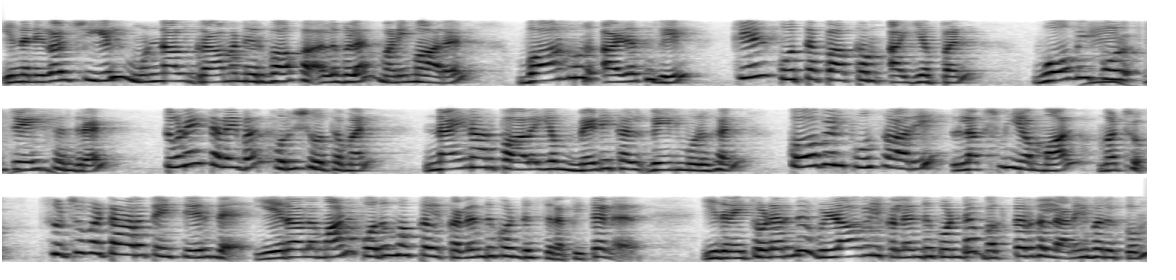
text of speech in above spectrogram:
இந்த நிகழ்ச்சியில் முன்னாள் கிராம நிர்வாக அலுவலர் மணிமாறன் வானூர் அழகுவேல் கீழ்கூத்தப்பாக்கம் ஐயப்பன் ஓமிப்பூர் ஜெயச்சந்திரன் துணைத் தலைவர் புருஷோத்தமன் நயினார்பாளையம் மெடிக்கல் வேல்முருகன் கோவில் பூசாரி லட்சுமி அம்மாள் மற்றும் சுற்றுவட்டாரத்தைச் சேர்ந்த ஏராளமான பொதுமக்கள் கலந்து கொண்டு சிறப்பித்தனர். இதனைத் தொடர்ந்து விழாவில் கலந்து கொண்ட பக்தர்கள் அனைவருக்கும்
